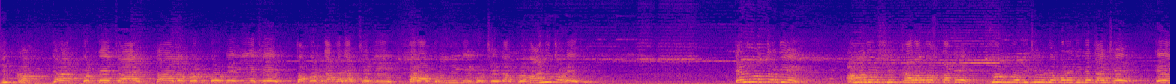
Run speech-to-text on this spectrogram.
শিক্ষক যারা করতে চায় তারা যখন কোর্টে গিয়েছে তখন দেখা যাচ্ছে কি তারা দুর্নীতি করছে এটা প্রমাণিত হয়েছে। এর মধ্য দিয়ে আমাদের শিক্ষার অবস্থাকে চূর্ণ বিচূর্ণ করে দিতে চাইছে এই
